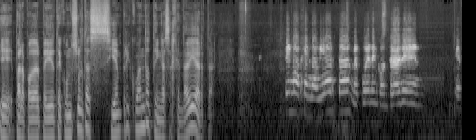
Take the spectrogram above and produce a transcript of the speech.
eh, para poder pedirte consultas siempre y cuando tengas agenda abierta. Tengo agenda abierta, me pueden encontrar en, en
